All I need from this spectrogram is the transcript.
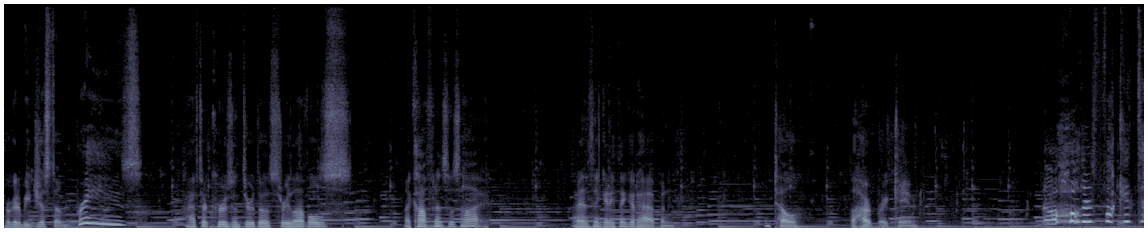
were gonna be just a breeze. After cruising through those three levels, my confidence was high. I didn't think anything could happen until the heartbreak came. No, there's fucking 10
